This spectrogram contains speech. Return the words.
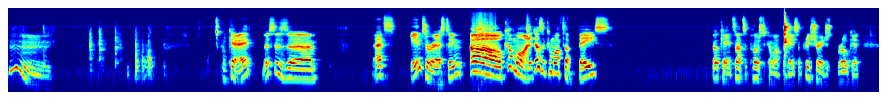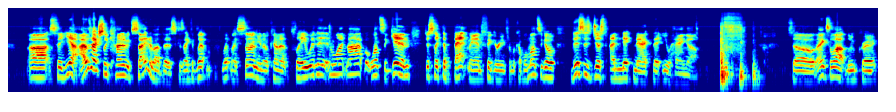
Hmm. Okay, this is, uh, that's interesting. Oh, come on, it doesn't come off the base. Okay, it's not supposed to come off the base. I'm pretty sure I just broke it. Uh, so yeah, I was actually kind of excited about this because I could let let my son, you know, kind of play with it and whatnot. But once again, just like the Batman figurine from a couple months ago, this is just a knickknack that you hang up. So thanks a lot, Loot Crate.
